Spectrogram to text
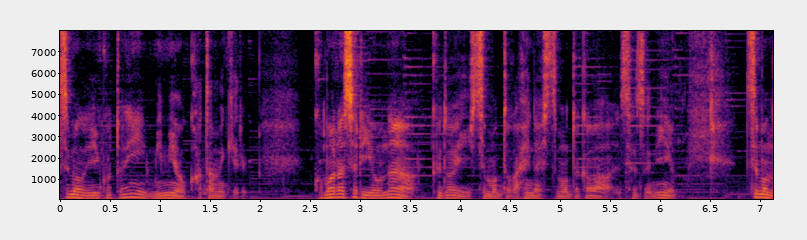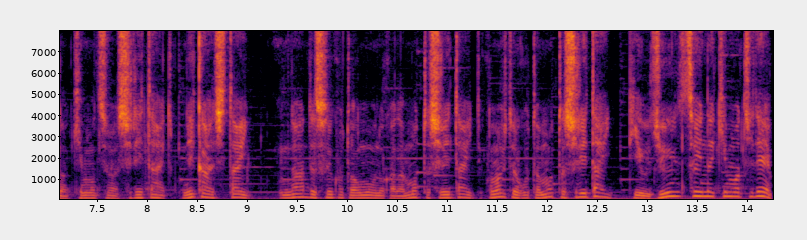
妻の言うことに耳を傾ける。困らせるようなくどい質問とか変な質問とかはせずに妻の気持ちを知りたいと理解したいなんでそういうことを思うのかなもっと知りたいってこの人のことをもっと知りたいっていう純粋な気持ちで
